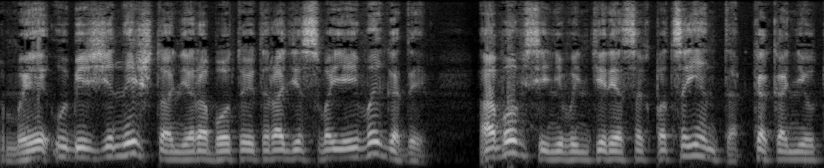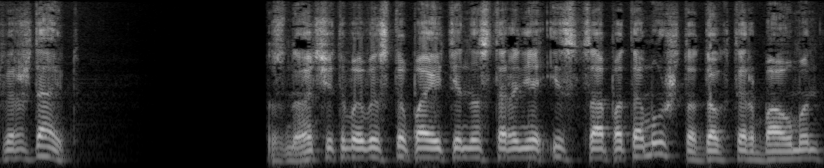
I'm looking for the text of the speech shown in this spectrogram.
Мы убеждены, что они работают ради своей выгоды, а вовсе не в интересах пациента, как они утверждают. «Значит, вы выступаете на стороне истца потому, что доктор Бауман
